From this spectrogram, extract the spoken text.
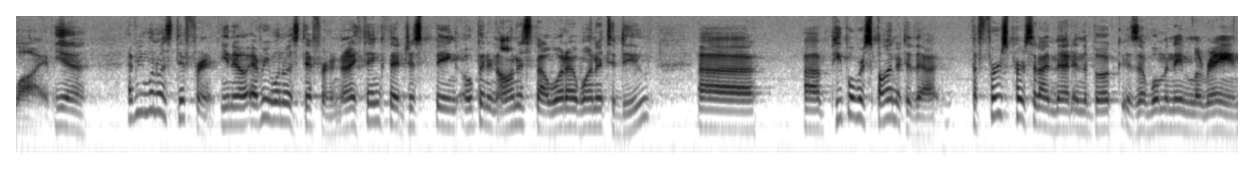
lives? Yeah. Everyone was different, you know, everyone was different. And I think that just being open and honest about what I wanted to do, uh, uh, people responded to that. The first person I met in the book is a woman named Lorraine,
